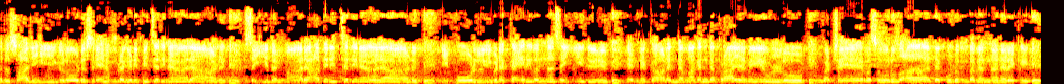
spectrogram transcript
അത് സാലിഹികളോട് സ്നേഹം പ്രകടിപ്പിച്ചതിനാലാണ് സയ്യിദന്മാരെ ആദരിച്ചതിനാലാണ്. ഇപ്പോൾ ഇവിടെ കയറി വന്ന സയ്യിദ് എന്നെക്കാൾ എന്റെ മകന്റെ പ്രായമേ ഉള്ളൂ. പക്ഷേ റസൂറുവാന്റെ കുടുംബം എന്ന നിലയ്ക്ക്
